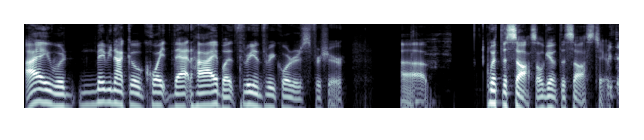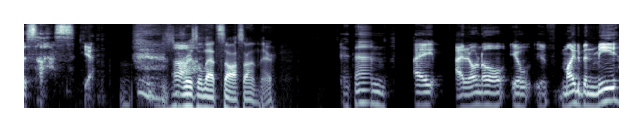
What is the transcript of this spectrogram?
I would maybe not go quite that high, but three and three quarters for sure. Uh, with the sauce, I'll give it the sauce too. with the sauce. Yeah. Just drizzle that sauce on there. And then I I don't know it, it might have been me,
